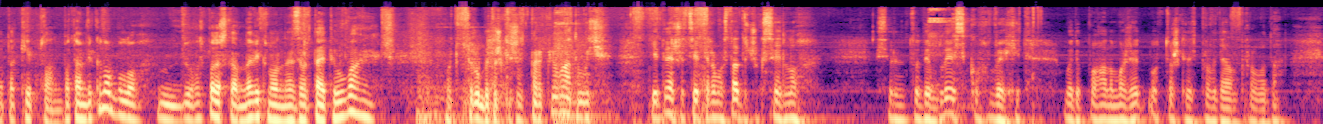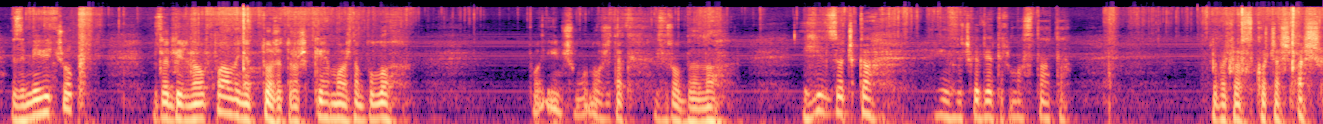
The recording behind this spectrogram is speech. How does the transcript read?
Отакий план. Бо там вікно було. Господар сказав, на вікно не звертайте уваги. От труби трошки щось перекриватимуть. Єдине, що цей термостатичок сильно, сильно туди близько, вихід. Буде погано, може, ну, трошки десь проведемо провода. Зимівічок, забірне опалення, теж трошки можна було по-іншому, ну вже так зроблено. Гільзочка, гільзочка для термостата. Я бачу, скотч аж, аж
